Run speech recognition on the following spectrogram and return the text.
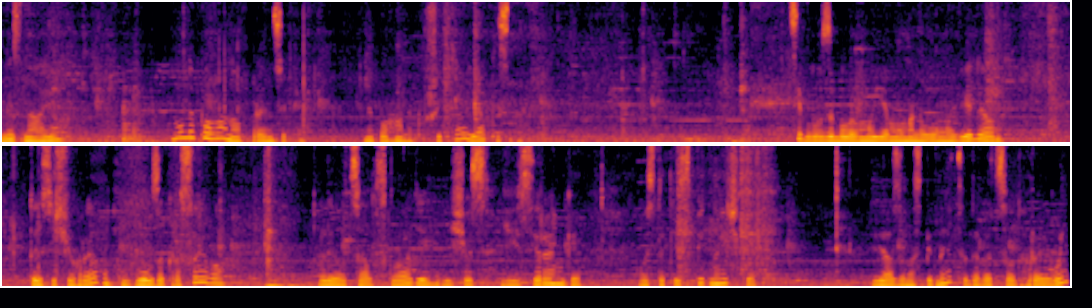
Не знаю. Ну, непогано, в принципі. Непогане пошиття, якісне. Ці блузи були в моєму минулому відео. Тисячу гривень. Блуза красива. Ліоцел в складі і щось є сіреньке. Ось такі спіднички В'язана спідниця 900 гривень.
